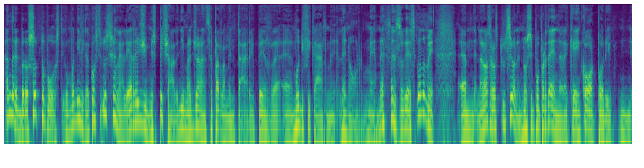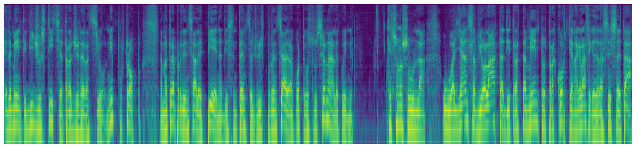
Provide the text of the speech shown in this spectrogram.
andrebbero sottoposti con modifica costituzionale a regimi speciali di maggioranze parlamentari per eh, modificarne le norme. Nel senso che secondo me ehm, la nostra Costituzione non si può pretendere che incorpori mh, elementi di giustizia tra generazioni. Purtroppo la materia previdenziale è piena di sentenze giurisprudenziali della Corte Costituzionale, quindi che sono sulla uguaglianza violata di trattamento tra corti anagrafiche della stessa età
